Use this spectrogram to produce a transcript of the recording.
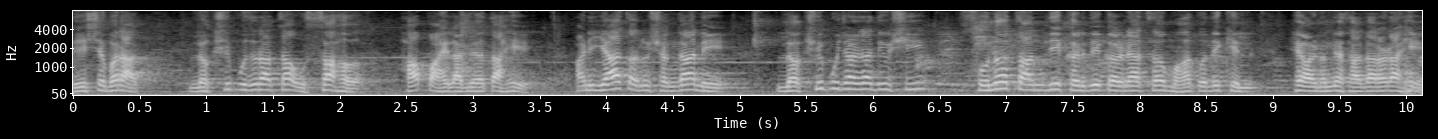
देशभरात लक्ष्मीपूजनाचा उत्साह हा पाहायला मिळत आहे आणि याच अनुषंगाने लक्ष्मीपूजनाच्या दिवशी सोनं चांदी खरेदी करण्याचं महत्त्व देखील हे अनन्यसाधारण आहे.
